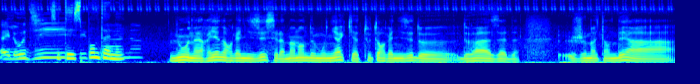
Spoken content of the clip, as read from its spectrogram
Elodie. C'était spontané. Nous, on n'a rien organisé. C'est la maman de Mounia qui a tout organisé de, de A à Z. Je m'attendais à,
